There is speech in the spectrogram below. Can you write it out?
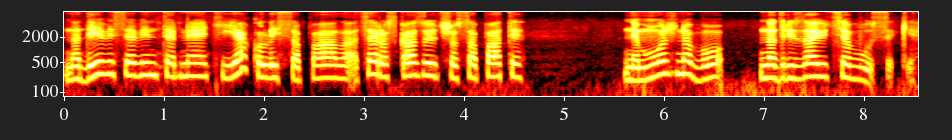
Надивися в інтернеті. Я колись сапала, а це розказують, що сапати не можна, бо надрізаються вусики.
